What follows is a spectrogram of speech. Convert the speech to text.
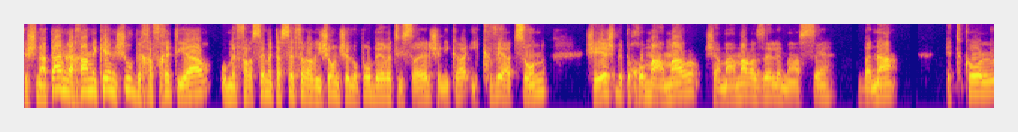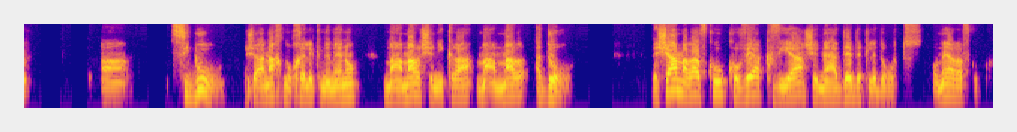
ושנתיים לאחר מכן, שוב בכ"ח אייר, הוא מפרסם את הספר הראשון שלו פה בארץ ישראל, שנקרא עקבי הצאן, שיש בתוכו מאמר, שהמאמר הזה למעשה בנה את כל הציבור שאנחנו חלק ממנו, מאמר שנקרא מאמר הדור. ושם הרב קוק קובע קביעה שמהדהדת לדורות. אומר הרב קוק,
